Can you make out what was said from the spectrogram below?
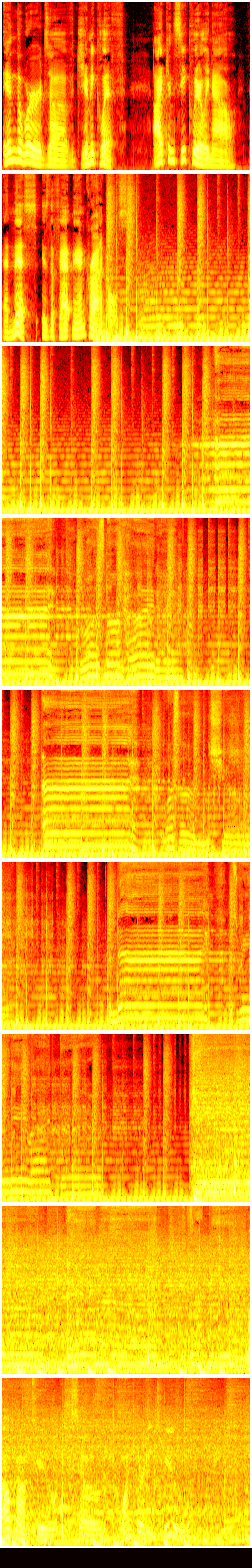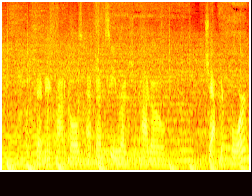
In the words of Jimmy Cliff, I can see clearly now, and this is the Fat Man Chronicles. I was not hiding. I was unsure. And I Welcome to episode 132 of Fat Man Chronicles FMC Run Chicago, Chapter 4.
